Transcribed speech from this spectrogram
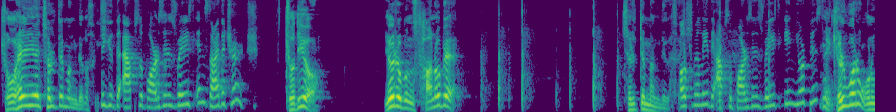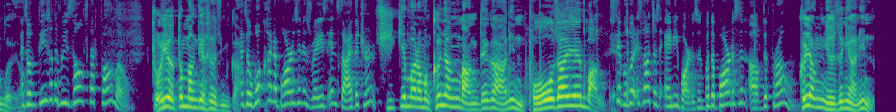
교회의 절대 망대가 서기 The, the absolute partisan is raised inside the church. 드디어 여러분 산업에 절대 망대가 서기 Ultimately, the absolute partisan is raised in your business. 결과로 오는 거예요. And so these are the results that follow. 교회에 어떤 망대가 세워집니까? And so what kind of partisan is raised inside the church? 쉽게 말하면 그냥 망대가 아닌 보좌의 망대. Simple, but it's not just any partisan, but the partisan of the throne. 그냥 여정이 아닌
